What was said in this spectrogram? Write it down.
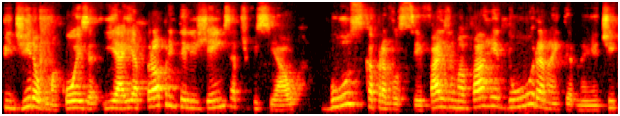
pedir alguma coisa e aí a própria inteligência artificial busca para você, faz uma varredura na internet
